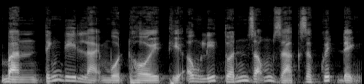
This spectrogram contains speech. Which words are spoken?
Bạn tính đi lại một hồi thì ông Lý Tuấn dõng dạc ra quyết định.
